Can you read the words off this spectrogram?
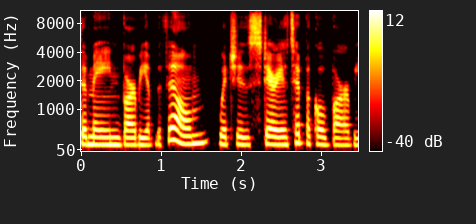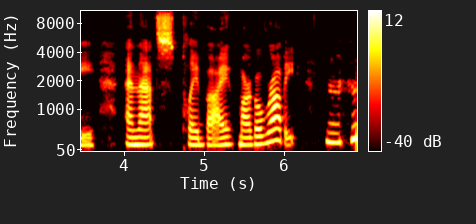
the main Barbie of the film, which is stereotypical Barbie, and that's played by Margot Robbie. Mm-hmm.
